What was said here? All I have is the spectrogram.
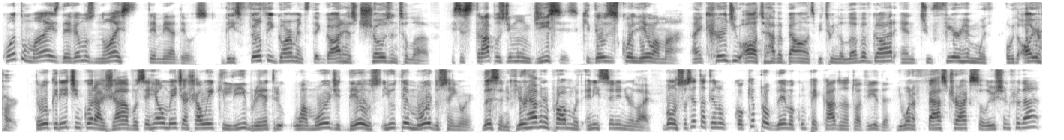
quanto mais devemos nós temer a Deus? These filthy garments that God has chosen to love. Esses trapos de imundícies que Deus escolheu amar. I encourage you all to have a balance between the love of God and to fear him with, with all your heart. Então eu queria te encorajar a você realmente achar um equilíbrio entre o amor de Deus e o temor do Senhor. Listen, if you're having a problem with any sin in your life, Bom, se você está tendo qualquer problema com pecado na tua vida, you want a fast track solution for that?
